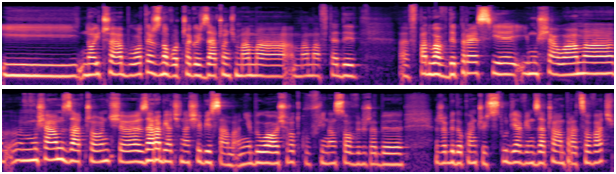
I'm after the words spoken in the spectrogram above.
I, no i trzeba było też znowu od czegoś zacząć. Mama, mama wtedy wpadła w depresję i musiałam, e, musiałam zacząć zarabiać na siebie sama. Nie było środków finansowych, żeby, żeby dokończyć studia, więc zaczęłam pracować.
